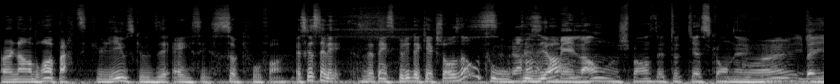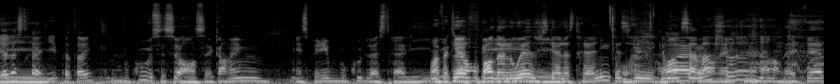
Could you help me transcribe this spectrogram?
un endroit en particulier où ce que vous dites, hey, c'est ça qu'il faut faire? Est-ce que c'est les- vous êtes inspiré de quelque chose d'autre C'est ou vraiment plusieurs? un mélange, je pense, de tout ce qu'on a Ouais. vu. Ben, il y a l'Australie, peut-être. Beaucoup, c'est ça. On s'est quand même inspiré beaucoup de l'Australie. Ouais, des fait que là, on part de l'ouest des- jusqu'à l'Australie. Ouais. Comment Ouais, ça marche, on ça? a, là? on a fait.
